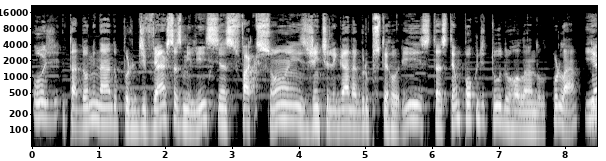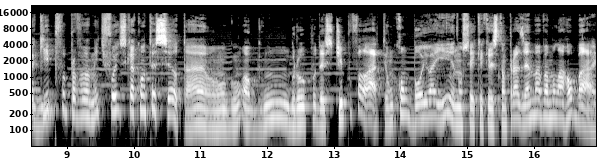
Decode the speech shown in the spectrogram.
hoje está dominado por diversas milícias, facções, gente ligada a grupos terroristas, tem um pouco de tudo rolando por lá. E uhum. aqui provavelmente foi isso que aconteceu, tá? Algum, algum grupo desse tipo falou: ah, tem um comboio aí, não sei o que, que eles estão trazendo fazendo, mas vamos lá roubar.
